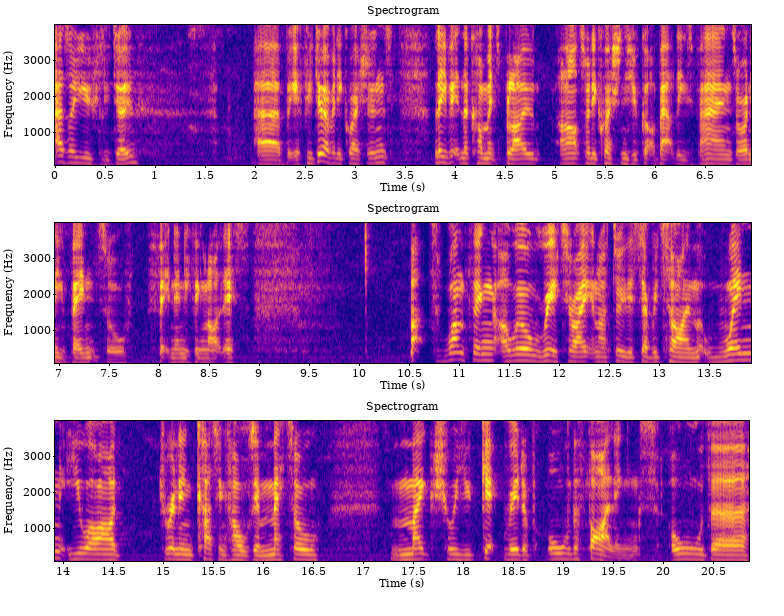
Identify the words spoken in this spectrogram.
as I usually do. Uh, but if you do have any questions, leave it in the comments below. I'll answer any questions you've got about these vans or any vents or fitting anything like this. But one thing I will reiterate, and I do this every time, when you are drilling, cutting holes in metal, make sure you get rid of all the filings, all the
